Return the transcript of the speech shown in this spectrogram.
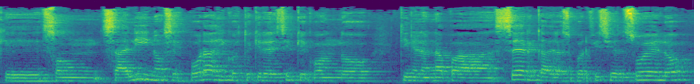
que son salinos, esporádicos. Esto quiere decir que cuando tiene la napa cerca de la superficie del suelo,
